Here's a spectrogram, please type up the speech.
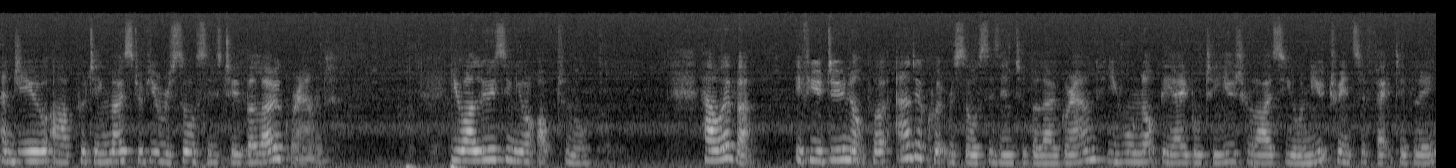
and you are putting most of your resources to below ground, you are losing your optimal. However, if you do not put adequate resources into below ground, you will not be able to utilize your nutrients effectively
